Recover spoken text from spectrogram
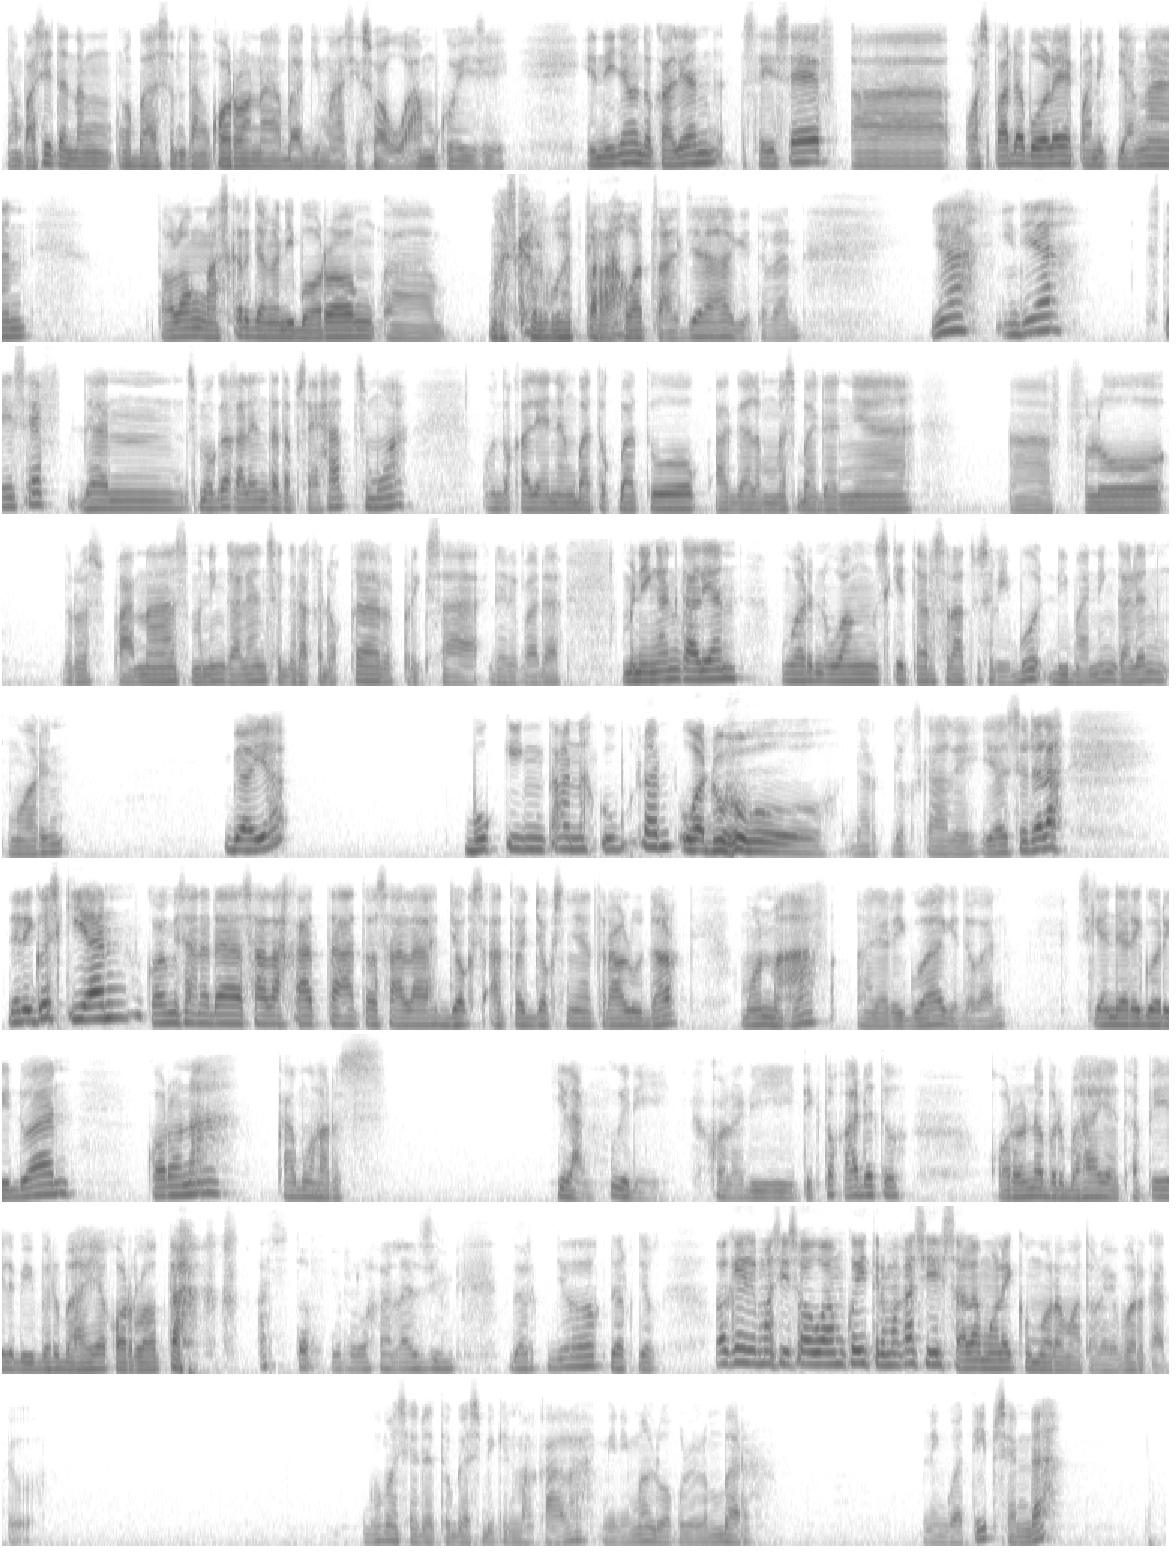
yang pasti tentang ngebahas tentang corona bagi mahasiswa UAM kuy sih. Intinya untuk kalian stay safe uh, waspada boleh panik jangan. Tolong masker jangan diborong uh, masker buat perawat saja gitu kan. Ya intinya stay safe dan semoga kalian tetap sehat semua. Untuk kalian yang batuk-batuk agak lemes badannya uh, flu terus panas mending kalian segera ke dokter periksa. Daripada mendingan kalian ngeluarin uang sekitar 100 ribu dibanding kalian ngeluarin biaya booking tanah kuburan. Waduh dark joke sekali. Ya sudahlah. Dari gue sekian. Kalau misalnya ada salah kata atau salah jokes atau jokesnya terlalu dark mohon maaf. Nah, dari gue gitu kan. Sekian dari gue Ridwan. Corona kamu harus hilang. Widih kalau di TikTok ada tuh corona berbahaya tapi lebih berbahaya korlota astagfirullahalazim dark joke dark joke. Oke masih sawamkui terima kasih. Assalamualaikum warahmatullahi wabarakatuh. Gue masih ada tugas bikin makalah minimal 20 lembar. Mending gue tips dah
